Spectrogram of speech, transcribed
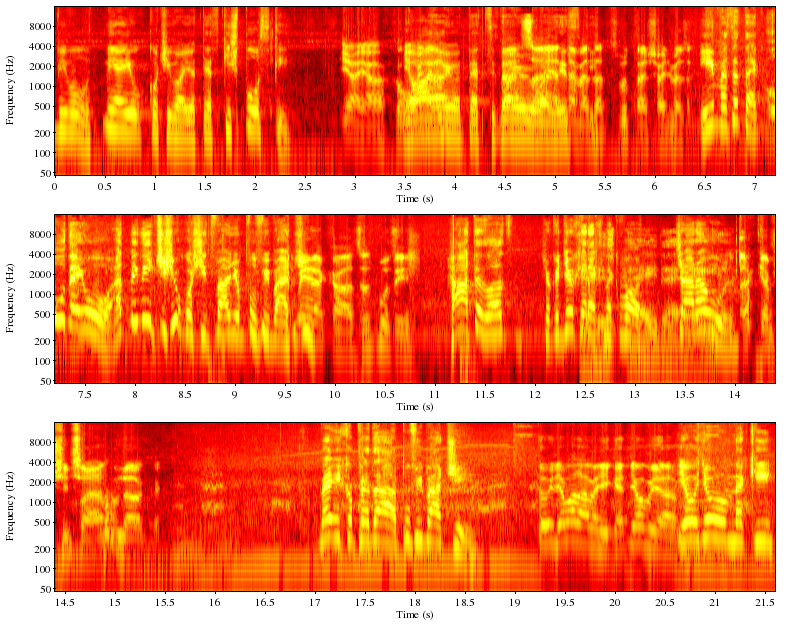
Mi volt? Milyen jó kocsival jött ez? Kis Pószki? Ja, ja, komoly, nem? nagyon tetszik, nagyon jó néz te vezetsz, mutasd, hogy vezet. Én vezetek? Ó, de jó! Hát még nincs is jogosítványom, Pufi bácsi. Minek az? Az buzi. Hát ez az, csak a gyökereknek van. payday. Csá, Raúl! Nekem sincs rá, nem de akkor. Melyik a pedál, Pufi bácsi? Tudja valamelyiket, nyomja. Jó, nyomom neki.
